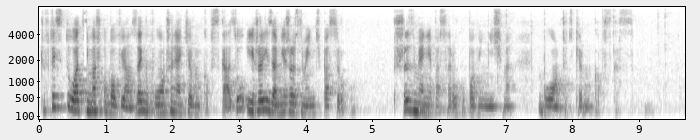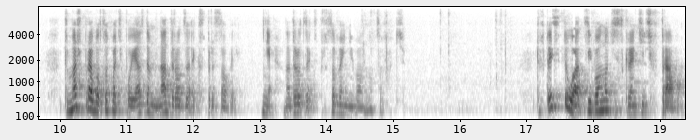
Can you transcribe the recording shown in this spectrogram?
Czy w tej sytuacji masz obowiązek włączenia kierunkowskazu, jeżeli zamierzasz zmienić pas ruchu? Przy zmianie pasa ruchu powinniśmy włączyć kierunkowskaz. Czy masz prawo cofać pojazdem na drodze ekspresowej? Nie, na drodze ekspresowej nie wolno cofać. Czy w tej sytuacji wolno Ci skręcić w prawo?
